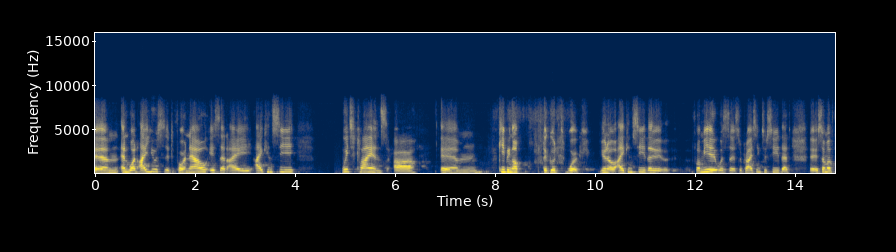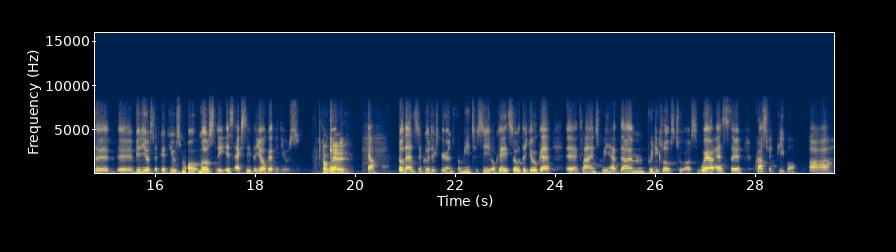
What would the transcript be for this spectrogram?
Um, and what I use it for now is that I I can see which clients are um, keeping up the good work. You know, I can see the for me it was uh, surprising to see that uh, some of the uh, videos that get used more, mostly is actually the yoga videos. Okay. Where, yeah. So that's a good experience for me to see okay so the yoga uh, clients we have them pretty close to us whereas the crossfit people are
